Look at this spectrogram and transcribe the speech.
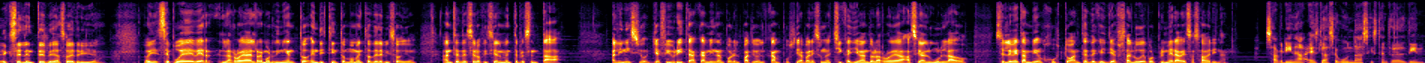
Excelente pedazo de trivia. Oye, se puede ver la rueda del remordimiento en distintos momentos del episodio, antes de ser oficialmente presentada. Al inicio, Jeff y Brita caminan por el patio del campus y aparece una chica llevando la rueda hacia algún lado. Se le ve también justo antes de que Jeff salude por primera vez a Sabrina. Sabrina es la segunda asistente del Dean,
